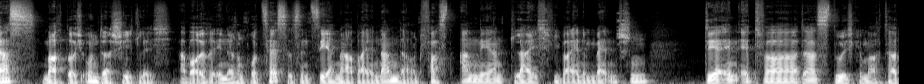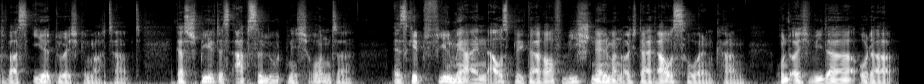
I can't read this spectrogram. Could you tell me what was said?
Das macht euch unterschiedlich, aber eure inneren Prozesse sind sehr nah beieinander und fast annähernd gleich wie bei einem Menschen, der in etwa das durchgemacht hat, was ihr durchgemacht habt. Das spielt es absolut nicht runter. Es gibt vielmehr einen Ausblick darauf, wie schnell man euch da rausholen kann, und euch wieder oder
